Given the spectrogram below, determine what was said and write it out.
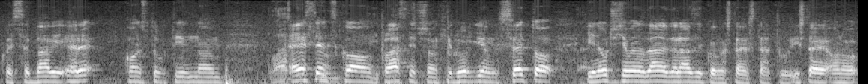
koji se bavi rekonstruktivnom, Plastičnom. estetskom, plastičnom hirurgijom, sve to i naučit ćemo jednog dana da razlikujemo šta je šta tu i šta je ono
